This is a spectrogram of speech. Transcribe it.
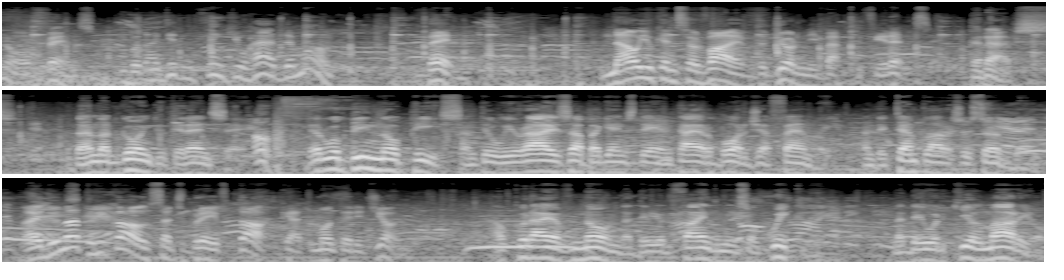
No offense, but I didn't think you had them on. Then, now you can survive the journey back to Firenze. Perhaps. But I'm not going to Firenze. Oh. There will be no peace until we rise up against the entire Borgia family and the Templars who serve them. I do not recall such brave talk at Monteriggioni. How could I have known that they would find me so quickly? That they would kill Mario?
